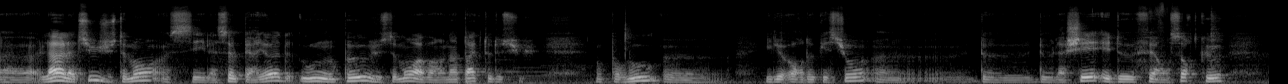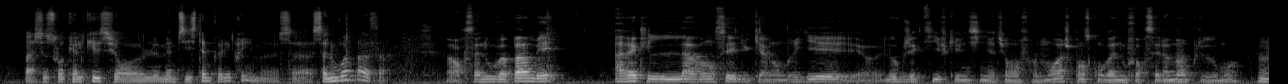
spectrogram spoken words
euh, là, là-dessus, justement, c'est la seule période où on peut justement avoir un impact dessus. Donc pour nous, euh, il est hors de question euh, de, de, lâcher et de faire en sorte que bah, ce soit calqué sur le même système que les primes. Ça ne nous voit pas, ça. Alors ça nous va pas, mais avec l'avancée du calendrier, l'objectif qui est une signature en fin de mois, je pense qu'on va nous forcer la main plus ou moins. Mm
